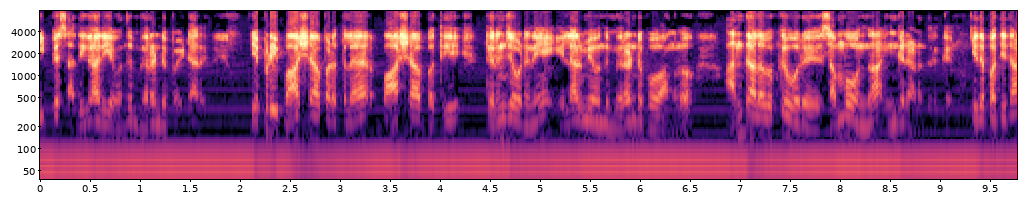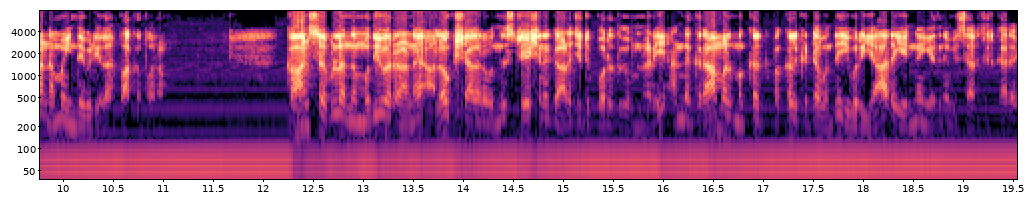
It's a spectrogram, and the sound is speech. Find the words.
ஐபிஎஸ் அதிகாரியை வந்து மிரண்டு போயிட்டாரு. எப்படி பாஷா படத்துல பாஷா பத்தி தெரிஞ்ச உடனே எல்லாருமே வந்து மிரண்டு போவாங்களோ அந்த அளவுக்கு ஒரு சம்பவம் தான் இங்க நடந்திருக்கு. இதை பத்தி தான் நம்ம இந்த வீடியோல பார்க்க போறோம். கான்ஸ்டபிள் அந்த முதியவரான அலோக் ஷாகரை வந்து ஸ்டேஷனுக்கு அழைச்சிட்டு போறதுக்கு முன்னாடி அந்த கிராம மக்கள் மக்கள் கிட்ட வந்து இவர் யாரு என்ன ஏதுன்னு விசாரிச்சிருக்காரு.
